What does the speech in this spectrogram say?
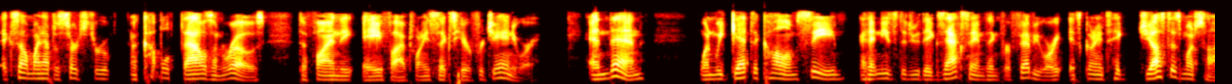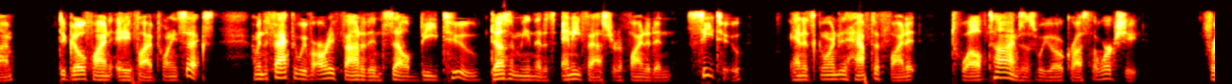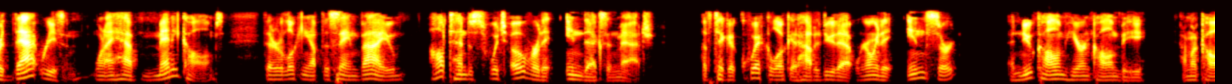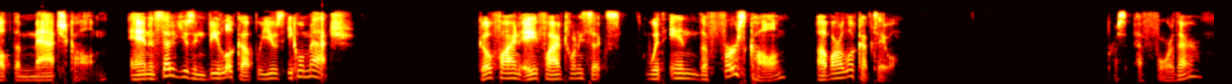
Excel might have to search through a couple thousand rows to find the A526 here for January. And then when we get to column C and it needs to do the exact same thing for February, it's going to take just as much time to go find A526. I mean, the fact that we've already found it in cell B2 doesn't mean that it's any faster to find it in C2, and it's going to have to find it 12 times as we go across the worksheet. For that reason, when I have many columns that are looking up the same value, I'll tend to switch over to index and match. Let's take a quick look at how to do that. We're going to insert a new column here in column B. I'm going to call it the match column. And instead of using VLOOKUP, we use equal match go find A526 within the first column of our lookup table. Press F4 there.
